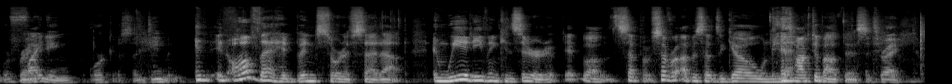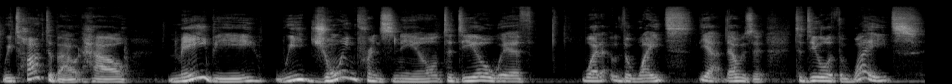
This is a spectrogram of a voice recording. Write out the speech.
We're Right. fighting Orcus, a demon. and, and all of that had been sort of set up. And we had even considered it, well, several episodes ago when we talked about this, That's right. we talked about how maybe we join Prince Niall to deal with what the whites. Yeah, that was it. To deal with the whites.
